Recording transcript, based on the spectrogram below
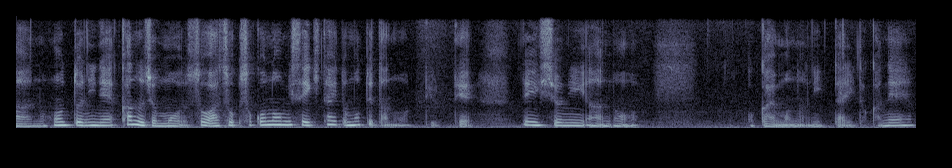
あの本当にね彼女もそうあそそこのお店行きたいと思ってたのって言ってで一緒にあのお買い物に行ったりとかね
